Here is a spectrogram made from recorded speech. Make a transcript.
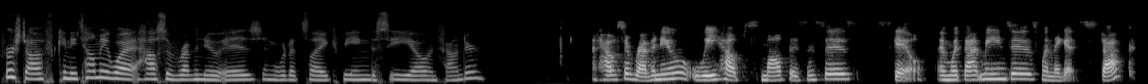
First off, can you tell me what House of Revenue is and what it's like being the CEO and founder? At House of Revenue, we help small businesses scale. And what that means is when they get stuck,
